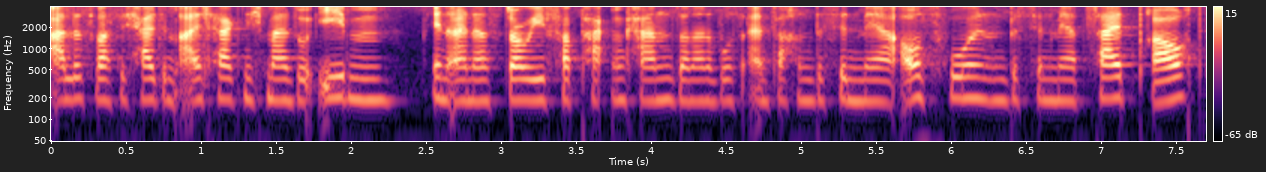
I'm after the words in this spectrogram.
alles, was ich halt im Alltag nicht mal so eben in einer Story verpacken kann, sondern wo es einfach ein bisschen mehr ausholen, ein bisschen mehr Zeit braucht.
